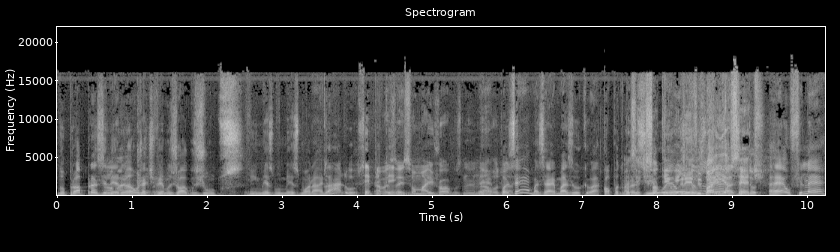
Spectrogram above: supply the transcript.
No próprio Brasileirão já tivemos jogos juntos em mesmo, mesmo horário. Claro, sempre Ah, mas tem. aí são mais jogos, né? É, pois é, mas, é, mas o- a Copa do Mas é que Brasil só tem o é Grêmio e é, Bahia às 7. É, o filé.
